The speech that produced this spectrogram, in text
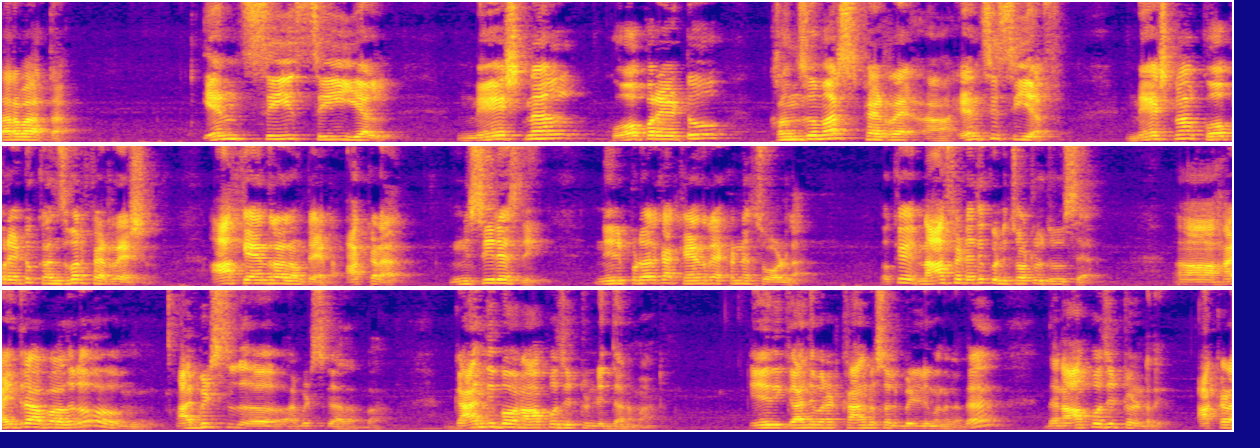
తర్వాత ఎన్సిసిఎల్ నేషనల్ కోఆపరేటివ్ కన్జ్యూమర్స్ ఫెడరే NCCF national cooperative consumer federation ఆ కేంద్రాలు ఉంటాయట. అక్కడ సీరియస్లీ నేను ఇప్పటివరకు ఆ కేంద్రం ఎక్కడ నేను చూడలే. ఓకే నా ఫెడ్ అయితే కొన్ని చోట్ల చూసా. హైదరాబాద్లో అబిడ్స్ అబిడ్స్ కాదబ్బా గాంధీ భవన్ ఆపోజిట్ ఉండిద్ది అనమాట ఏది గాంధీ భవన్ అంటే కాంగ్రెస్ వాళ్ళ బిల్డింగ్ ఉంది కదా దాని ఆపోజిట్ ఉంటుంది. అక్కడ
